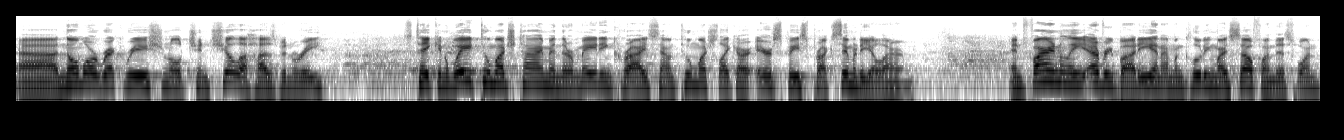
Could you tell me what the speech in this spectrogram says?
Uh, no more recreational chinchilla husbandry. It's taking way too much time, and their mating cries sound too much like our airspace proximity alarm. And finally, everybody, and I'm including myself on this one,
